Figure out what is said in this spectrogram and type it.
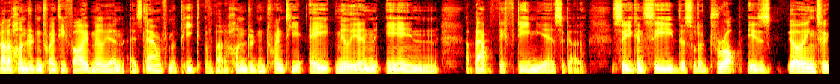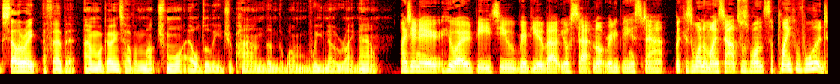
about 125 million. It's down from a peak of about 128 million in about 15 years ago. So you can see the sort of drop is going to accelerate a fair bit, and we're going to have a much more elderly Japan than the one we know right now. I don't know who I would be to rib you about your stat not really being a stat because one of my stats was once a plank of wood.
